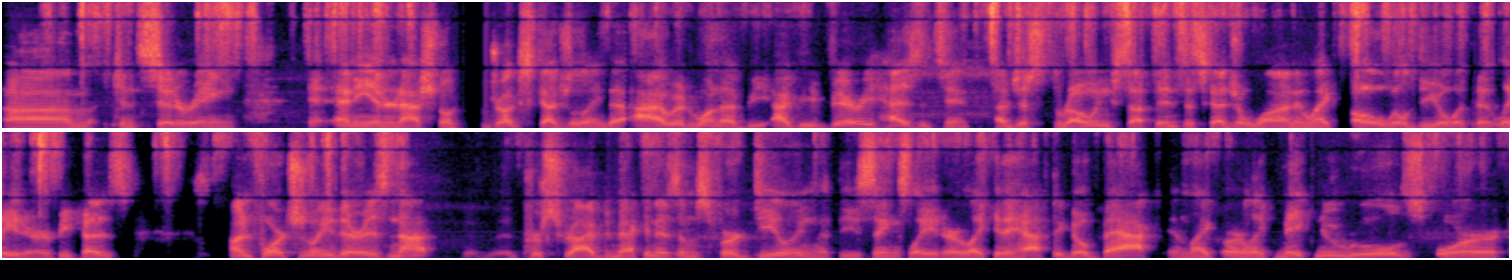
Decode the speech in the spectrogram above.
um, considering any international drug scheduling that I would want to be I'd be very hesitant of just throwing stuff into schedule 1 and like oh we'll deal with it later because unfortunately there is not prescribed mechanisms for dealing with these things later. Like they have to go back and like or like make new rules or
